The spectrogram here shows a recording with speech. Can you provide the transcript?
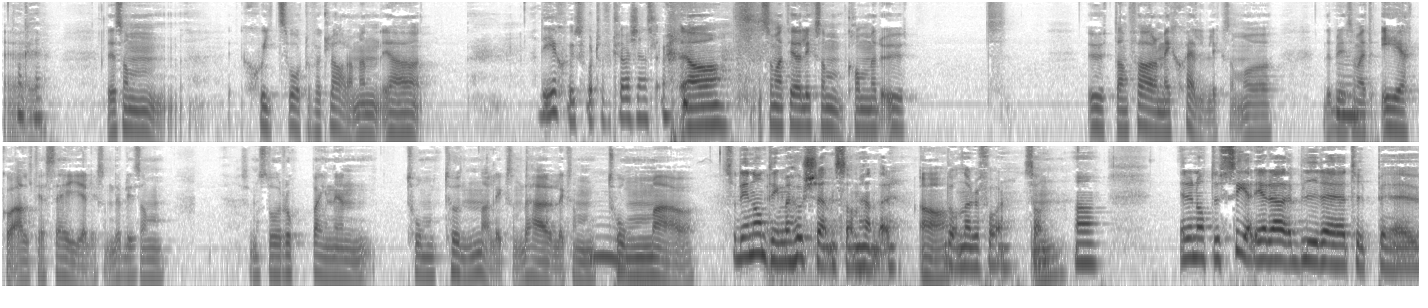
Eh, Okej. Det är som skitsvårt att förklara men jag, Det är sjukt svårt att förklara känslor. ja, som att jag liksom kommer ut utanför mig själv liksom. Och det blir som ett eko allt jag säger liksom. Det blir som, som att stå och ropa in i en tom tunna liksom. Det här liksom tomma och, Så det är någonting med hörseln som händer ja. då när du får sån. Ja. Är det något du ser? Är det, blir det typ eh,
